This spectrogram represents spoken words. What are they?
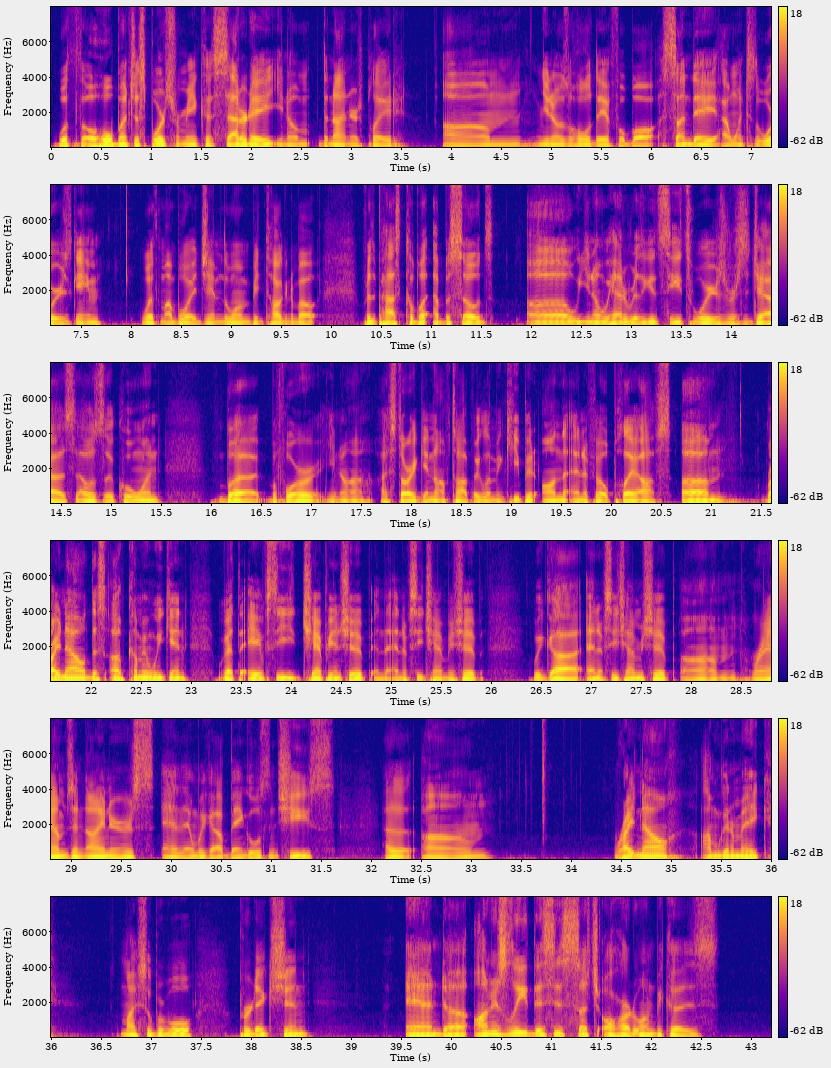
with a whole bunch of sports for me because Saturday, you know, the Niners played. Um, you know, it was a whole day of football. Sunday, I went to the Warriors game with my boy Jim, the one we've been talking about for the past couple of episodes. Uh, you know, we had a really good seats. Warriors versus Jazz. That was a cool one. But before you know, I start getting off topic. Let me keep it on the NFL playoffs. Um, right now, this upcoming weekend, we got the AFC Championship and the NFC Championship. We got NFC Championship, um, Rams and Niners, and then we got Bengals and Chiefs. Uh, um, right now, I'm gonna make my Super Bowl prediction and uh, honestly, this is such a hard one because,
